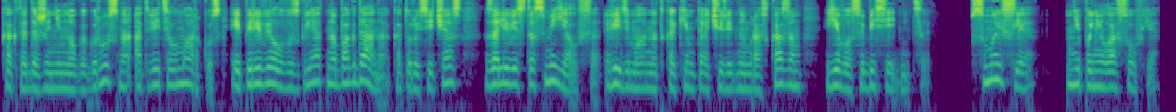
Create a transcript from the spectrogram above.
Как-то даже немного грустно ответил Маркус и перевел взгляд на Богдана, который сейчас заливисто смеялся, видимо, над каким-то очередным рассказом его собеседницы. «В смысле?» — не поняла Софья.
